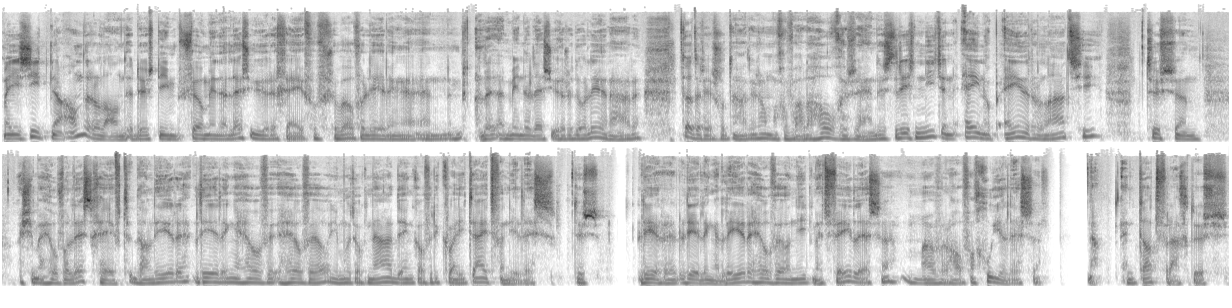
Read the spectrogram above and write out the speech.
Maar je ziet naar andere landen, dus die veel minder lesuren geven, zowel voor leerlingen en minder lesuren door leraren, dat de resultaten in sommige gevallen hoger zijn. Dus er is niet een één op één relatie tussen als je mij heel veel les geeft, dan leren leerlingen heel veel, heel veel. Je moet ook nadenken over de kwaliteit van die les. Dus leren, leerlingen leren heel veel niet met veel lessen, maar vooral van goede lessen. Nou, en dat vraagt dus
